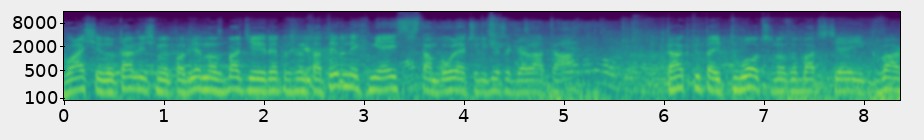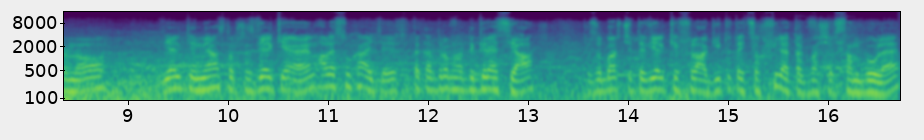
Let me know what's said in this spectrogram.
Właśnie dotarliśmy pod jedno z bardziej reprezentatywnych miejsc w Stambule, czyli wieżę Galata. Tak, tutaj tłocz, no zobaczcie, i Gwarno, wielkie miasto przez wielkie M, ale słuchajcie, jeszcze taka drobna dygresja. Zobaczcie te wielkie flagi, tutaj co chwilę tak właśnie w Stambule.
